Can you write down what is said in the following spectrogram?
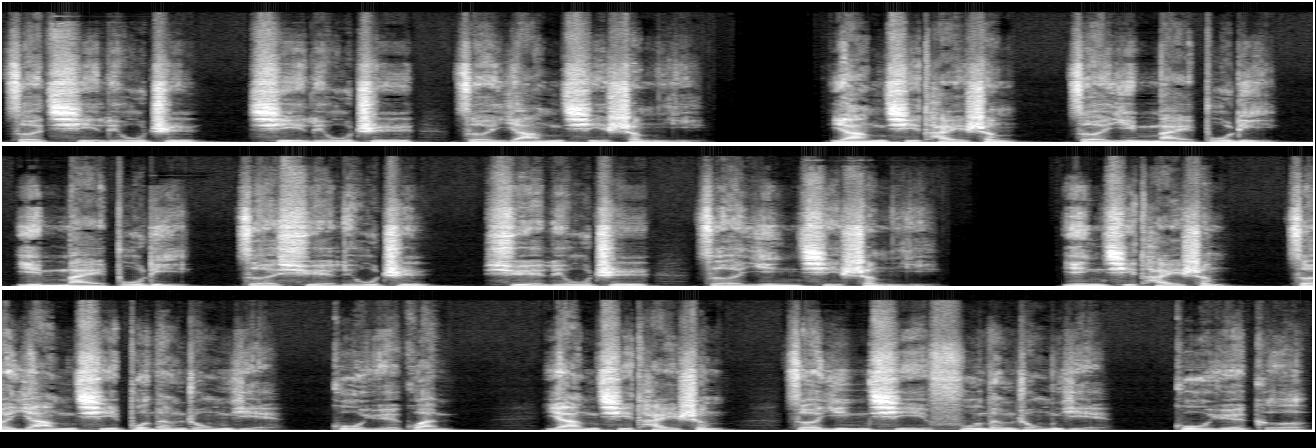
则气流之。气流之，则阳气盛矣；阳气太盛，则阴脉不利；阴脉不利，则血流之；血流之，则阴气盛矣。阴气太盛，则阳气不能容也，故曰关；阳气太盛，则阴气弗能容也，故曰隔。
